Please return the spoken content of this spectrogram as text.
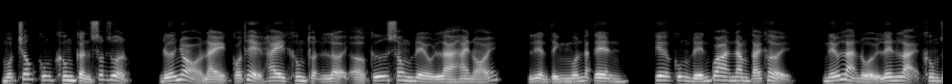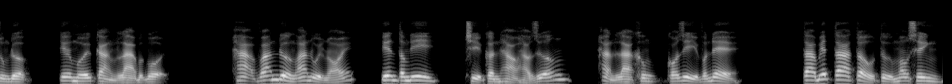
Một chốc cũng không cần sốt ruột, đứa nhỏ này có thể hay không thuận lợi ở cữ xong đều là hai nói, liền tính muốn đặt tên, kia cũng đến qua năm tái khởi, nếu là nổi lên lại không dùng được, kia mới càng là bực bội. Hạ vãn đường an ủi nói, yên tâm đi, chỉ cần hảo hảo dưỡng, hẳn là không có gì vấn đề. Ta biết ta tẩu tử mau sinh,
